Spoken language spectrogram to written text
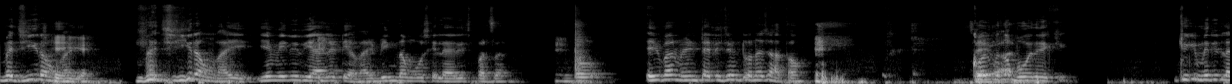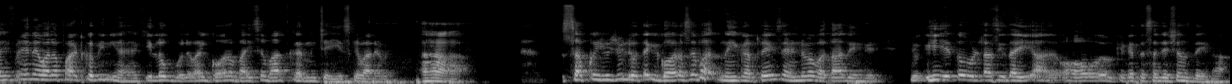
मैं जी रहा हूँ भाई। मैं जी रहा हूँ भाई। ये मेरी रियलिटी है भाई being the most hilarious person तो एक बार मैं इंटेलिजेंट होना चाहता हूँ। कोई। मतलब बोले कि क्योंकि मेरी लाइफ में आने वाला पार्ट कभी नहीं आया कि लोग बोले भाई गौरव भाई से बात करनी चाहिए इसके बारे में। हाँ। सबका यूजुअली होता है कि गौरव से बात नहीं करते इस एंड में बता देंगे। क्योंकि ये तो उल्टा सीधा ही क्या कहते सजेशंस देगा।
